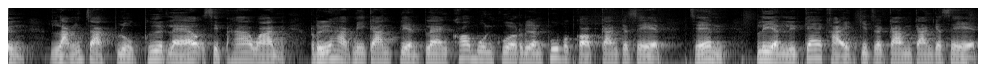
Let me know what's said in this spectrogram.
01 หลังจากปลูกพืชแล้ว 15 วัน หรือหากมีการเปลี่ยนแปลงข้อมูลครัวเรือนผู้ประกอบการเกษตร เช่น เปลี่ยนหรือแก้ไขกิจกรรมการเกษตร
